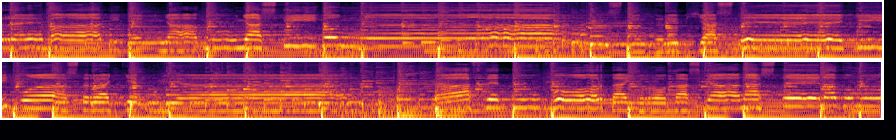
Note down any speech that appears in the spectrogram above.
κρεβάτι και μια κούνια στη γωνιά. Στην τρύπια στέκει του άστρα και πουλιά. Κάθε του πόρτα η τρότας κι αναστεναγμός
